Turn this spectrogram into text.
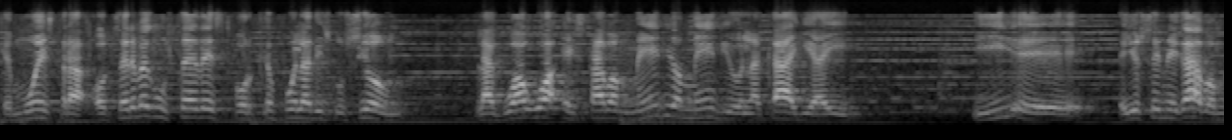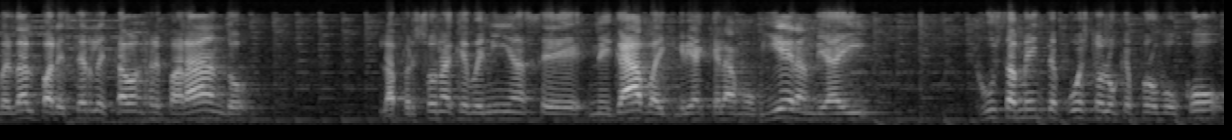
que muestra, observen ustedes por qué fue la discusión. La guagua estaba medio a medio en la calle ahí y eh, ellos se negaban, ¿verdad? Al parecer le estaban reparando. La persona que venía se negaba y quería que la movieran de ahí. Justamente fue esto lo que provocó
